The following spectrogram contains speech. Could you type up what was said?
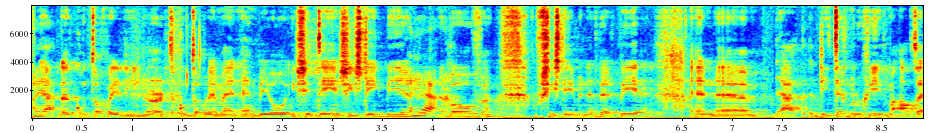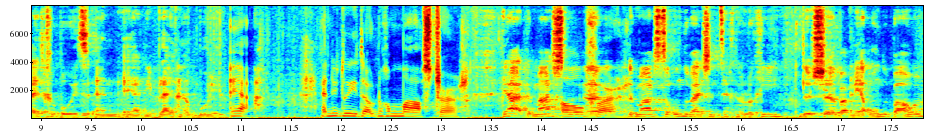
Ja. ja. dan komt toch weer die nerd, komt toch weer mijn MBO, ICT en systeembeheer Ja. naar boven. Of systeem- en netwerkbeheer. En ehm, ja, die technologie heeft me altijd geboeid en ja, die blijft me ook boeien. Ja. En nu doe je er ook nog een master. Ja, de master, Over. eh, de master onderwijs en technologie. Dus eh wat meer onderbouwen.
